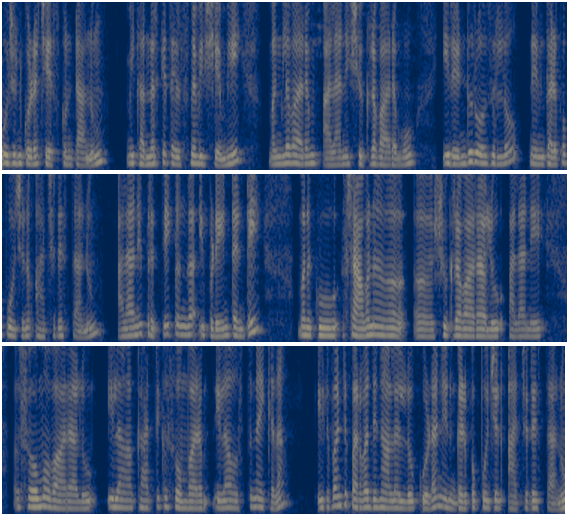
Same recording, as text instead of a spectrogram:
పూజను కూడా చేసుకుంటాను. మీకు అందరికీ తెలిసిన విషయమే. మంగళవారం అలానే శుక్రవారము ఈ రెండు రోజుల్లో నేను గడప పూజను ఆచరిస్తాను. అలానే ప్రత్యేకంగా ఇప్పుడు ఏంటంటే మనకు శ్రావణ శుక్రవారాలు అలానే సోమవారాలు ఇలా కార్తీక సోమవారం ఇలా వస్తున్నాయి కదా. ఇటువంటి పర్వదినాలలో కూడా నేను గడప పూజను ఆచరిస్తాను.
